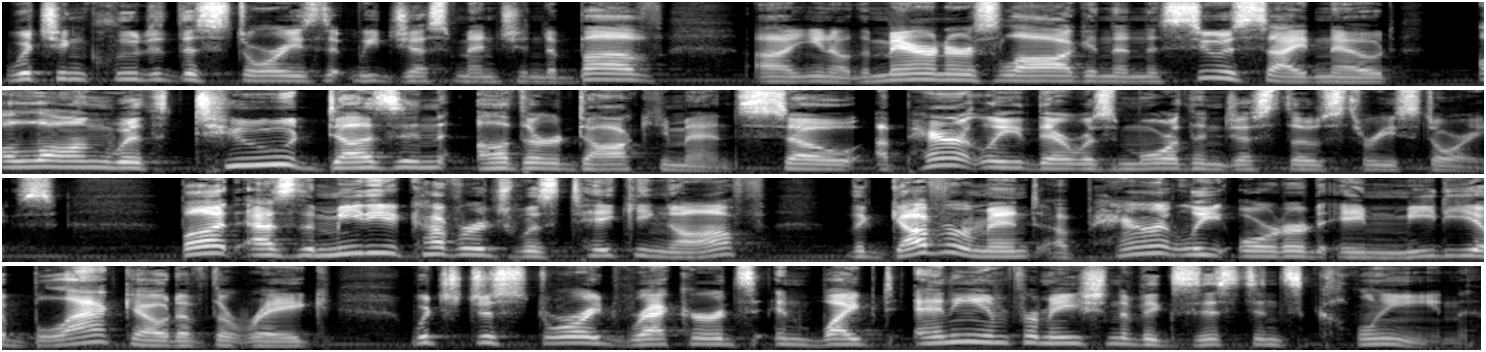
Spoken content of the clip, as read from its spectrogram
which included the stories that we just mentioned above, uh, you know, the mariner's log and then the suicide note, along with two dozen other documents. So apparently there was more than just those three stories. But as the media coverage was taking off, the government apparently ordered a media blackout of the rake, which destroyed records and wiped any information of existence clean.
